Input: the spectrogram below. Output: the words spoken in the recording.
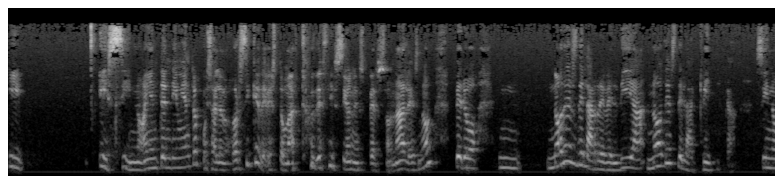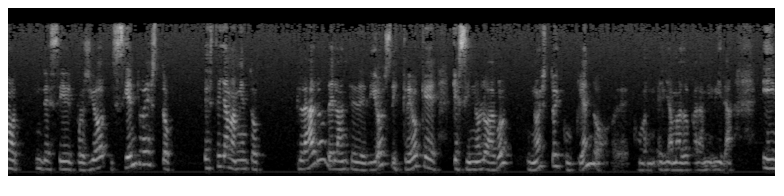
Y, y, si no hay entendimiento, pues a lo mejor sí que debes tomar tus decisiones personales, ¿no? Pero mm, no desde la rebeldía, no desde la crítica, sino decir, pues yo siento esto, este llamamiento claro delante de Dios y creo que, que si no lo hago, no estoy cumpliendo eh, con el llamado para mi vida. Y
